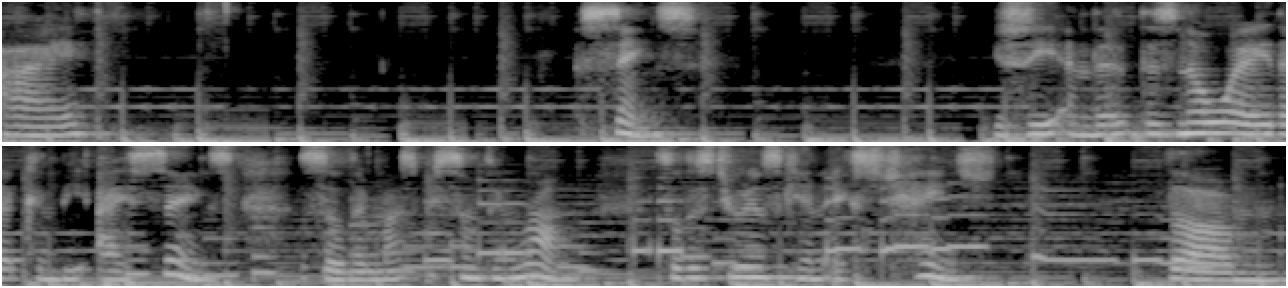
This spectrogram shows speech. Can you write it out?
I sings. You see, and there's no way that can be I sings, so there must be something wrong. So the students can exchange the um,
